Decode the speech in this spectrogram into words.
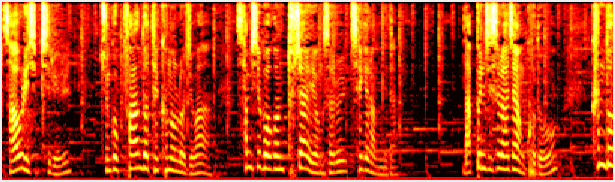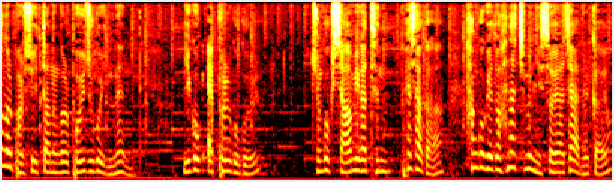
4월 27일 중국 파운더 테크놀로지와 30억 원 투자의향서를 체결합니다. 나쁜 짓을 하지 않고도 큰 돈을 벌 수 있다는 걸 보여주고 있는 미국 애플, 구글, 중국 샤오미 같은 회사가 한국에도 하나쯤은 있어야 하지 않을까요?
